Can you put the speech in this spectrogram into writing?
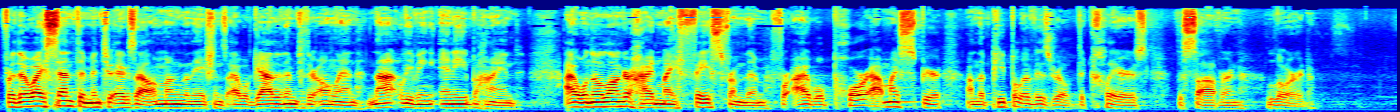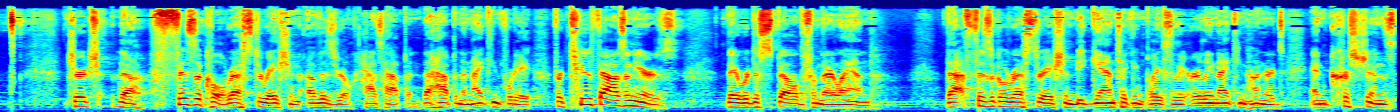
for though I sent them into exile among the nations, I will gather them to their own land, not leaving any behind. I will no longer hide my face from them, for I will pour out my spirit on the people of Israel, declares the sovereign Lord. Church, the physical restoration of Israel has happened. That happened in 1948. For 2,000 years, they were dispelled from their land. That physical restoration began taking place in the early 1900s, and Christians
